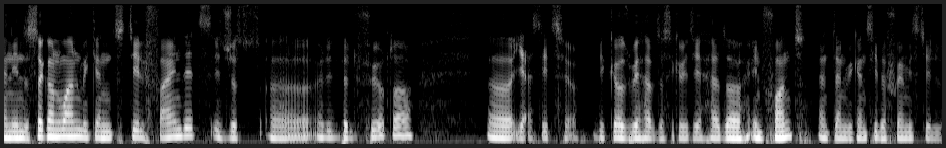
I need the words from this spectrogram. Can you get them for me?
And in the second one, we can still find it. It's just uh, a little bit further. Uh, yes, it's here because we have the security header in front, and then we can see the frame is still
